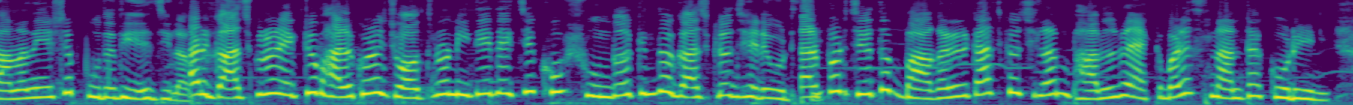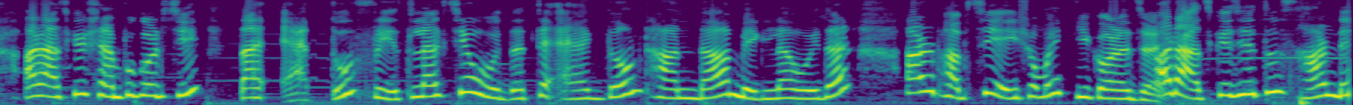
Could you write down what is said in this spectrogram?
দানা নিয়ে এসে পুঁতে দিয়েছিলাম। আর গাছগুলোর একটু ভালো করে যত্ন নিতেই দেখছি খুব সুন্দর কিন্তু গাছগুলো ঝেড়ে উঠছে। তারপর যেহেতু বাগানের কাজ করছিলাম ভাবলাম একেবারে স্নানটা করে নি আর আজকে শ্যাম্পু করছি তাই এত ফ্রেশ লাগছে ওয়েদারটা একদম ঠান্ডা মেঘলা ওয়েদার আর ভাবছি এই সময় কি করা যায়? আর আজকে যেহেতু সানডে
